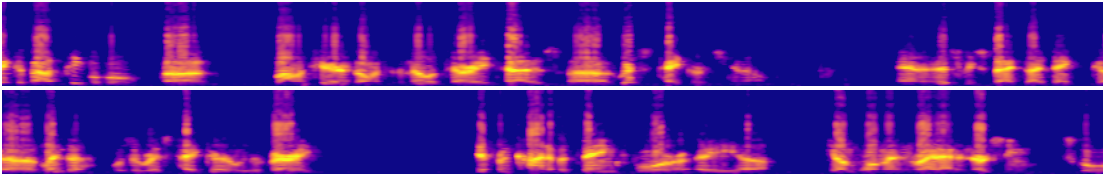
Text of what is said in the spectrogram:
think about people who uh, volunteer and go into the military as uh, risk takers, you know. And in this respect, I think uh, Linda was a risk taker. It was a very different kind of a thing for a uh, young woman right out of nursing school.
